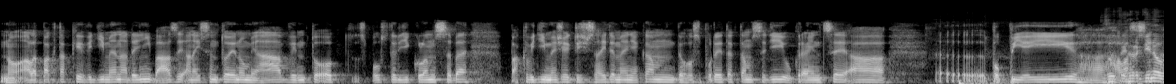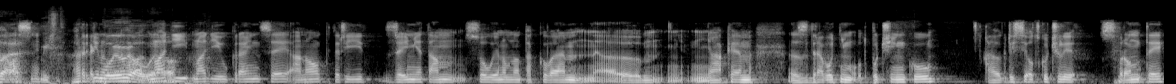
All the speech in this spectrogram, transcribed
No ale pak taky vidíme na denní bázi, a nejsem to jenom já, vím to od spousty lidí kolem sebe, pak vidíme, že když zajdeme někam do hospody, tak tam sedí Ukrajinci a e, popíjejí hlasně, hrdinové, hlasně, hrdinové bojujou, mladí, mladí Ukrajinci, ano, kteří zřejmě tam jsou jenom na takovém e, nějakém zdravotním odpočinku, když si odskočili z fronty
